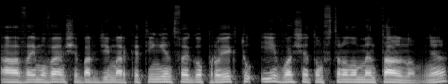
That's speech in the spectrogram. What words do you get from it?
a zajmowałem się bardziej marketingiem swojego projektu i właśnie tą stroną mentalną, nie?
